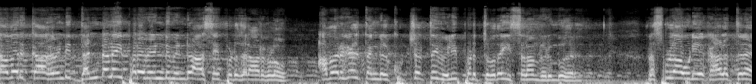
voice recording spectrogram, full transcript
தவறுக்காக வேண்டி தண்டனை பெற வேண்டும் என்று ஆசைப்படுகிறார்களோ அவர்கள் தங்கள் குற்றத்தை வெளிப்படுத்துவதை இஸ்லாம் விரும்புகிறது. ரசுல்லாவுடைய காலத்தில்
